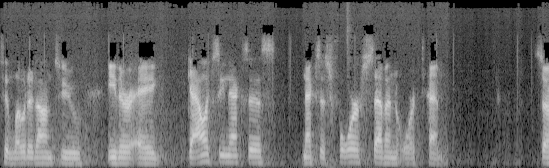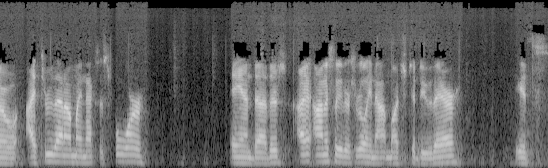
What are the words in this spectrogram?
to load it onto either a Galaxy Nexus, Nexus 4, 7, or 10. So I threw that on my Nexus 4, and uh, there's I, honestly there's really not much to do there. It's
